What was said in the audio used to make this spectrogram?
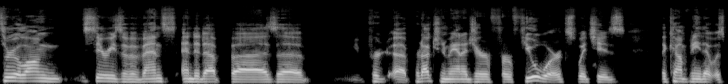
through a long series of events, ended up uh, as a uh, production manager for FuelWorks, which is the company that was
